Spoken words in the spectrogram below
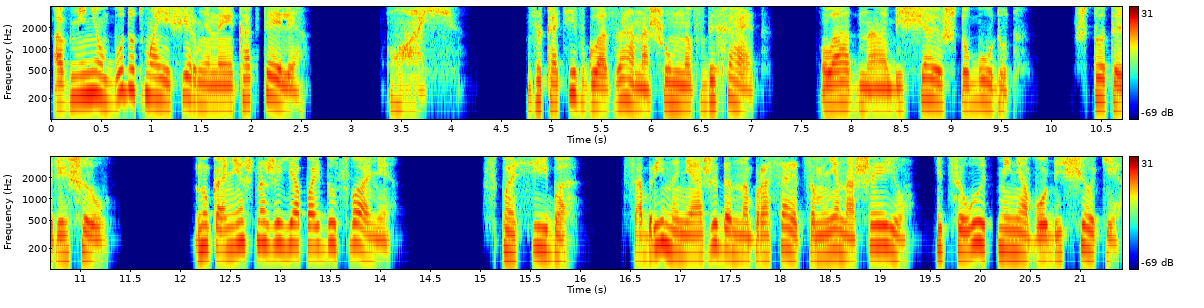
А в меню будут мои фирменные коктейли? Ой. Закатив глаза, она шумно вздыхает. Ладно, обещаю, что будут. Что ты решил? Ну, конечно же, я пойду с вами. Спасибо. Сабрина неожиданно бросается мне на шею и целует меня в обе щеки.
